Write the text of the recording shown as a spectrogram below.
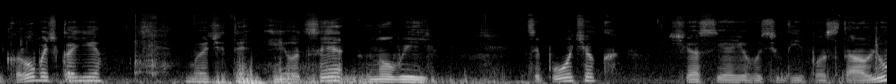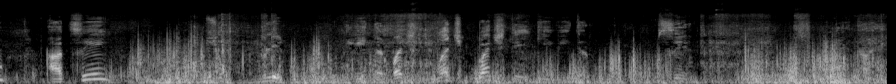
І коробочка є. Бачите? І оце новий цепочок. Зараз я його сюди поставлю. А цей. Блін, вітер, бачите, бач, бачите, який вітер? Все. Літає.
